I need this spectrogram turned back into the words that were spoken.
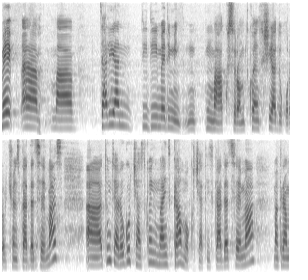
მე ძალიან დიდი იმედი მაქვს რომ თქვენ ხშირად უყურებთ ჩვენს გადაცემას. თუმცა როგორც ჩანს თქვენ მაინც გამოგრჩათ ის გადაცემა. მაგრამ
